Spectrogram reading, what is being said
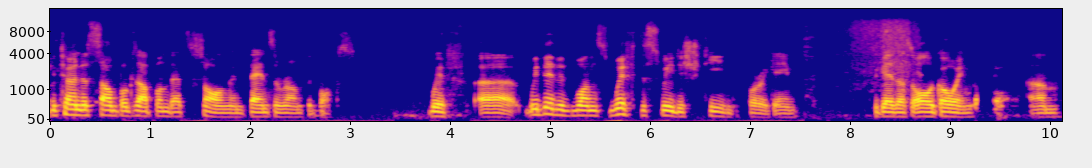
we turn the sound box up on that song and dance around the box. With uh, we did it once with the Swedish team before a game to get us all going. Um,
